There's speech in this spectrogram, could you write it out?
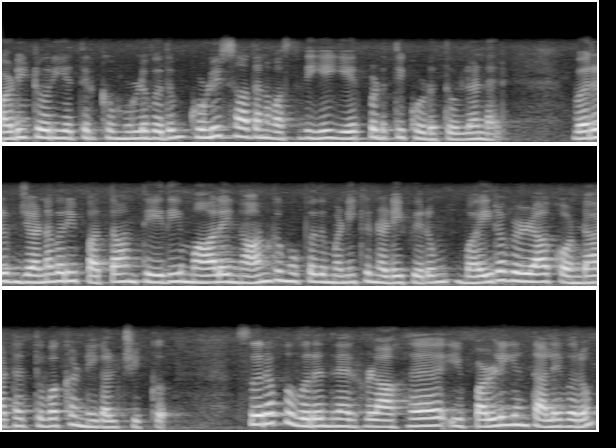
ஆடிட்டோரியத்திற்கு முழுவதும் குளிர்சாதன வசதியை ஏற்படுத்தி கொடுத்துள்ளனர். வரும் ஜனவரி பத்தாம் தேதி மாலை நான்கு முப்பது மணிக்கு நடைபெறும் வைர விழா கொண்டாட்ட துவக்க நிகழ்ச்சிக்கு சிறப்பு விருந்தினர்களாக இப்பள்ளியின் தலைவரும்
